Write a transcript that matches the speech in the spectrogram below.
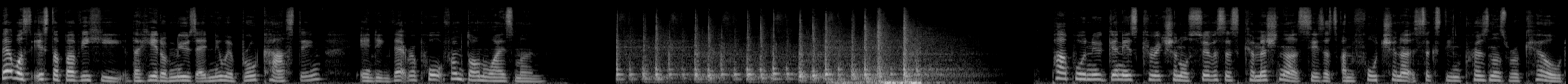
That was Esther Pavihi, the head of news at Niue Broadcasting, ending that report from Don Wiseman. Papua New Guinea's Correctional Services Commissioner says it's unfortunate 16 prisoners were killed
